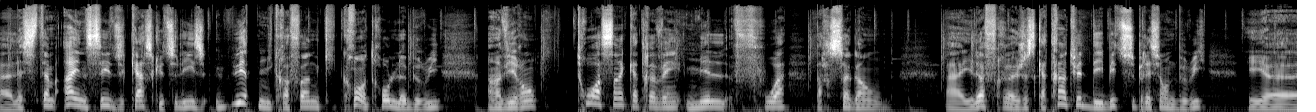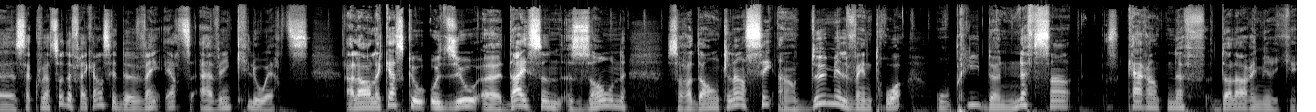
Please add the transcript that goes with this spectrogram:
Euh, le système ANC du casque utilise 8 microphones qui contrôlent le bruit environ 380 000 fois par seconde. il offre jusqu'à 38 dB de suppression de bruit et euh, sa couverture de fréquence est de 20 Hz à 20 kHz. Alors, le casque audio euh, Dyson Zone sera donc lancé en 2023 au prix de 949 dollars américains.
